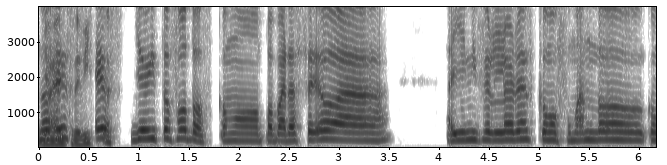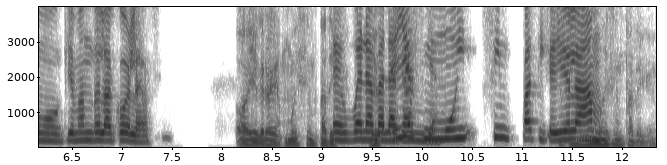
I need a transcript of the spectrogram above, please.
No, en es, entrevistas es- yo he visto fotos como paparaseo a, a Jennifer Lawrence como fumando, como quemando la cola. así. oh, yo creo que es muy simpática. Es buena Yo- para la Ella es muy simpática, yo es la amo. Muy simpática.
